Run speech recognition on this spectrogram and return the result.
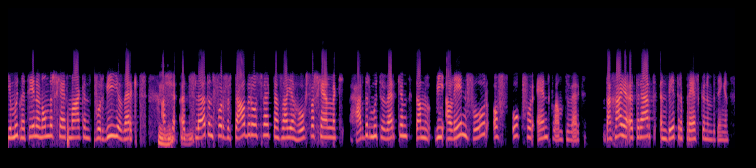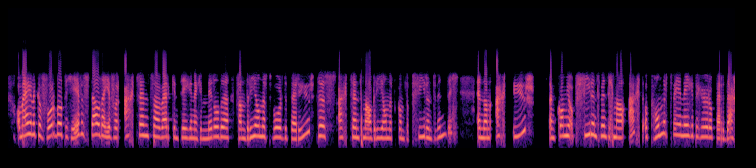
Je moet meteen een onderscheid maken voor wie je werkt. Als Mhm. je uitsluitend voor vertaalbureaus werkt, dan zal je hoogstwaarschijnlijk harder moeten werken dan wie alleen voor of ook voor eindklanten werkt. Dan ga je uiteraard een betere prijs kunnen bedingen. Om eigenlijk een voorbeeld te geven, stel dat je voor 8 cent zou werken tegen een gemiddelde van 300 woorden per uur. Dus 8 cent maal 300 komt op 24. En dan 8 uur, dan kom je op 24 maal 8 op 192 euro per dag.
